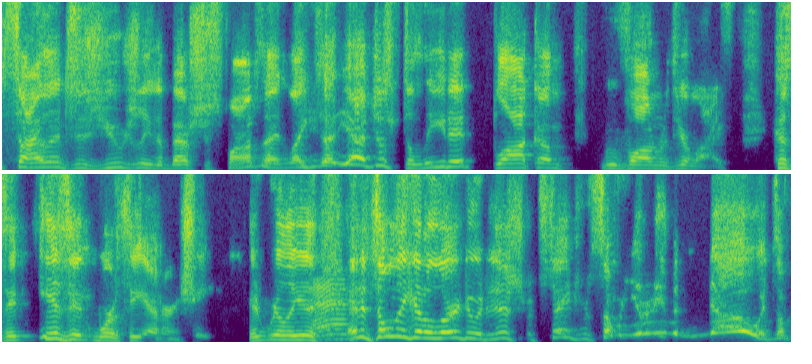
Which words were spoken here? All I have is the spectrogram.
silence is usually the best response. That, like you said, yeah, just delete it, block them, move on with your life because it isn't worth the energy. It really is. And- And it's only going to learn to a different stage with someone you don't even know. It's a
